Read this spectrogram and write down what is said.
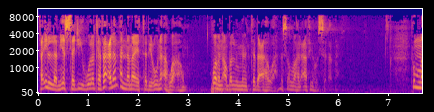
فإن لم يستجيبوا لك فاعلم أنما يتبعون أهواءهم ومن أضل من اتبع هواه. نسأل الله العافية والسلامة ثم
